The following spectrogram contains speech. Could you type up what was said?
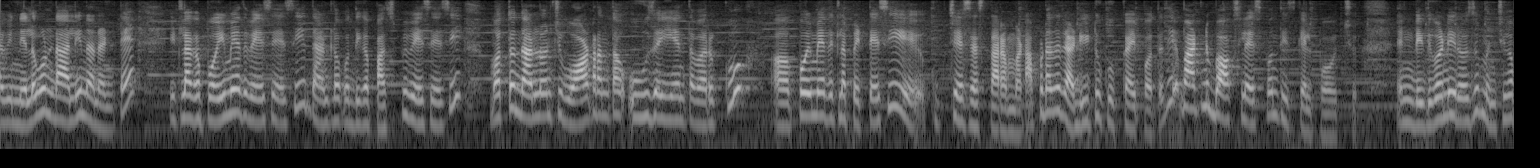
అవి నిలవ ఉండాలి అని అంటే ఇట్లాగ పొయ్యి మీద వేసేసి దాంట్లో కొద్దిగా పసుపు వేసేసి మొత్తం దాంట్లోంచి వాటర్ అంతా ఊజ్ అయ్యేంత వరకు పొయ్యి మీద ఇట్లా పెట్టేసి కుక్ చేసేస్తారనమాట అప్పుడు అది రెడీ టు కుక్ అయిపోతుంది. వాటిని బాక్స్లో వేసుకొని తీసుకెళ్ళిపోవచ్చు. అండ్ ఇదిగోండి ఈరోజు మంచిగా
